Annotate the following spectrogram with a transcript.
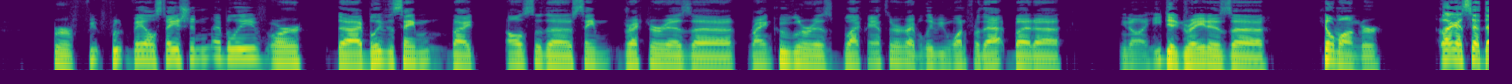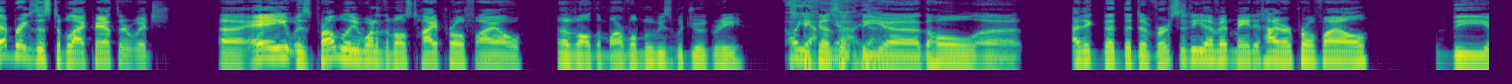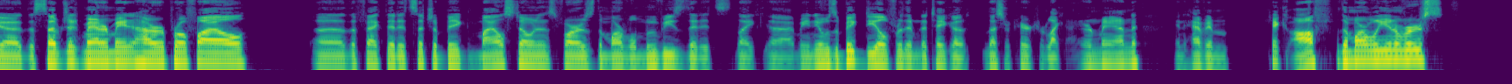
for Fruitvale Station, I believe, or the, I believe the same by also the same director as uh, Ryan Coogler as Black Panther. I believe he won for that, but uh, you know he did great as uh, Killmonger like I said, that brings us to Black Panther, which uh, a was probably one of the most high profile of all the Marvel movies. Would you agree? Oh, yeah, because yeah, of the yeah. uh, the whole. Uh, I think that the diversity of it made it higher profile. The uh, the subject matter made it higher profile. Uh, the fact that it's such a big milestone as far as the Marvel movies that it's like, uh, I mean, it was a big deal for them to take a lesser character like Iron Man and have him kick off the Marvel universe.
